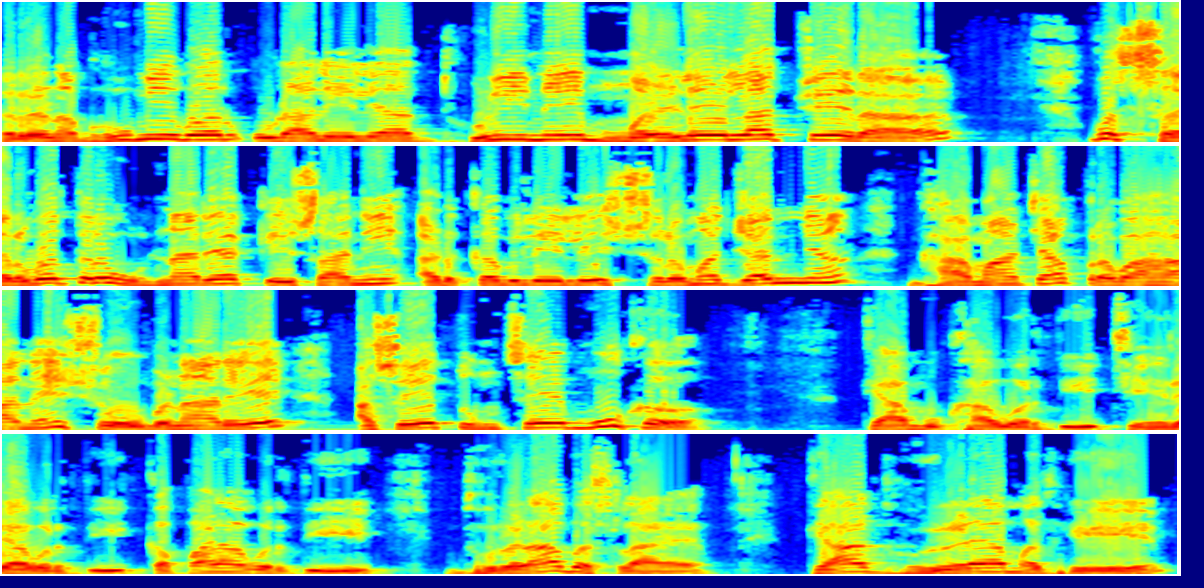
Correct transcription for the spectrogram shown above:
रणभूमीवर उडालेल्या धुळीने मळलेला चेहरा व सर्वत्र उडणाऱ्या केसांनी अडकविलेले श्रमजन्य घामाच्या प्रवाहाने शोभणारे असे तुमचे मुख. त्या मुखावरती चेहऱ्यावरती कपाळावरती धुरळा बसलाय. त्या धुरळ्यामध्ये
